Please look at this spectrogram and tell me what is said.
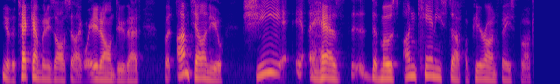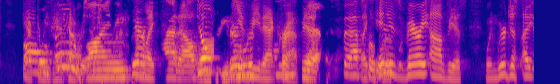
you know the tech companies all say like we don't do that. But I'm telling you she eh, has the most uncanny stuff appear on Facebook after oh, we've had conversations. Lying. I'm like, don't give me that crap. Yeah, yes, absolutely. Like, it is very obvious when we're just. I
